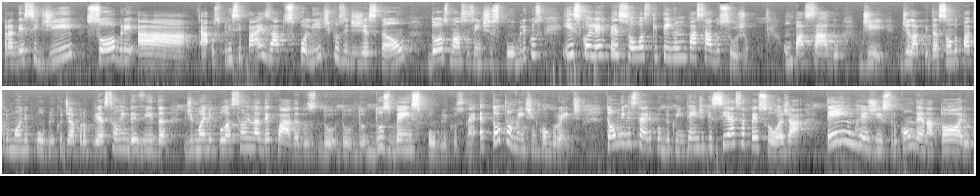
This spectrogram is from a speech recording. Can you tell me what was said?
para decidir sobre a, a, os principais atos políticos e de gestão dos nossos entes públicos e escolher pessoas que tenham um passado sujo um passado de dilapidação do patrimônio público, de apropriação indevida, de manipulação inadequada dos, do, do, do, dos bens públicos. Né? É totalmente incongruente. Então, o Ministério Público entende que se essa pessoa já tem um registro condenatório,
